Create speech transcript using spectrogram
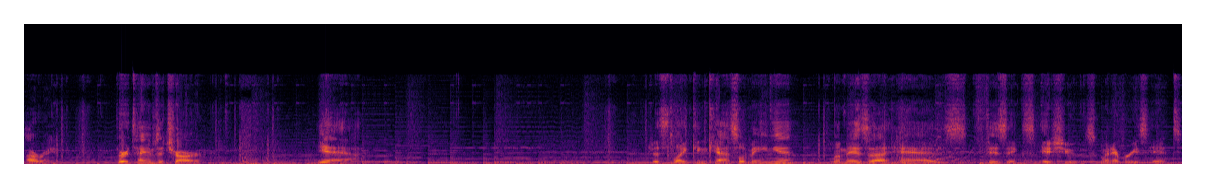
Alright. Third time's a charm. Yeah! Just like in Castlevania, Lemeza has physics issues whenever he's hit.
